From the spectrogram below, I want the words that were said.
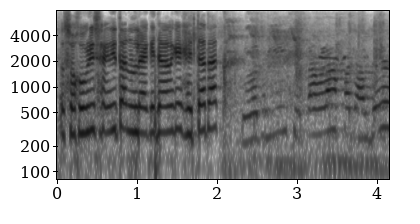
ਤਾਂ ਸੁਖਬੀਰ ਸਿੰਘ ਜੀ ਤੁਹਾਨੂੰ ਲੈ ਕੇ ਜਾਣਗੇ ਖੇਤਾਂ ਤੱਕ। ਜਦੋਂ ਤੁਸੀਂ ਖੇਤਾਂ ਵਾਲਾ ਆਪਾਂ ਚੱਲਦੇ ਆ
